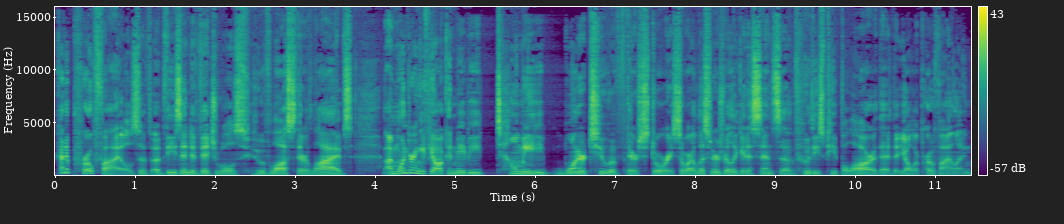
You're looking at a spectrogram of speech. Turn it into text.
kind of profiles of, of these individuals who have lost their lives. I'm wondering if y'all can maybe tell me one or two of their stories so our listeners really get a sense of who these people are that, that y'all are profiling.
